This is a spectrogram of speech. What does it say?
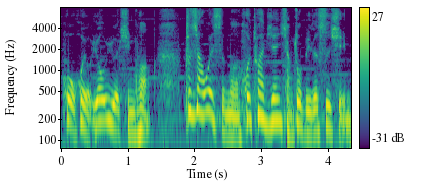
或会有忧郁的情况。不知道为什么会突然间想做别的事情，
